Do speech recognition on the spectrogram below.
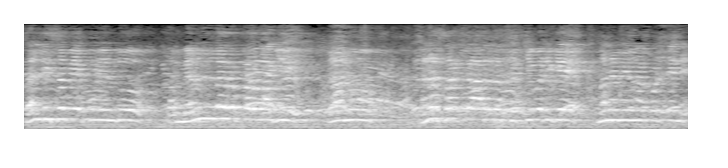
ಸಲ್ಲಿಸಬೇಕು ಎಂದು ತಮ್ಮೆಲ್ಲರ ಪರವಾಗಿ ನಾನು ಘನ ಸರ್ಕಾರದ ಸಚಿವರಿಗೆ ಮನವಿಯನ್ನು ಕೊಡ್ತೇನೆ.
